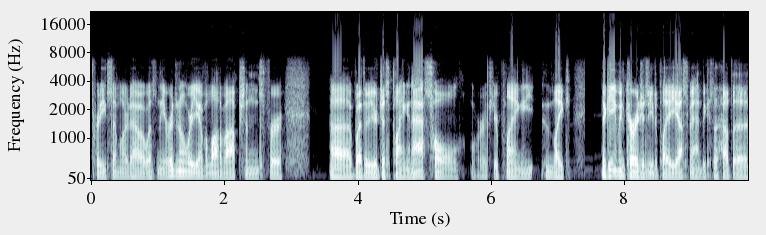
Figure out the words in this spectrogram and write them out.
pretty similar to how it was in the original, where you have a lot of options for uh, whether you're just playing an asshole or if you're playing a, like the game encourages you to play a yes man because of how the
